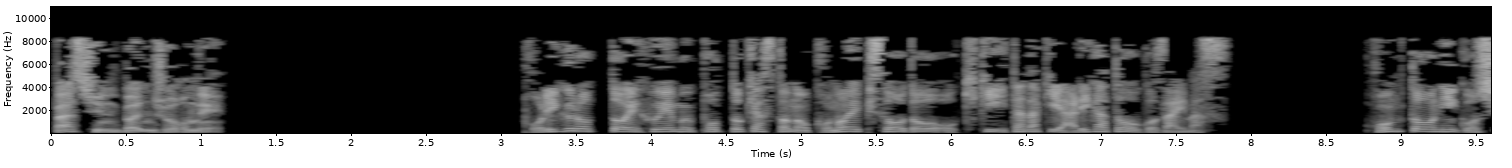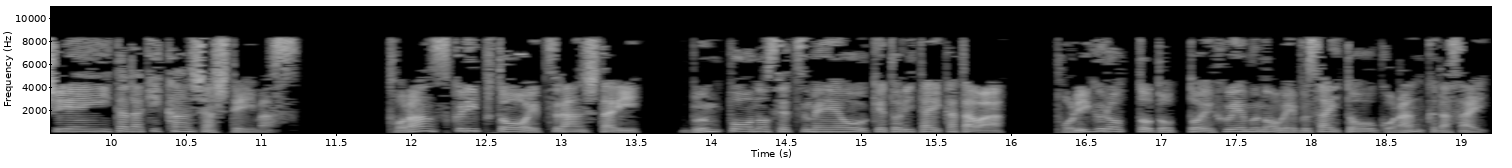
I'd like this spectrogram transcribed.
Passe une bonne journée. ポリグロット FM ポッドキャストのこのエピソードをお聞きいただきありがとうございます。本当にご支援いただき感謝しています。トランスクリプトを閲覧したり、文法の説明を受け取りたい方は、ポリグロット .fm のウェブサイトをご覧ください。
